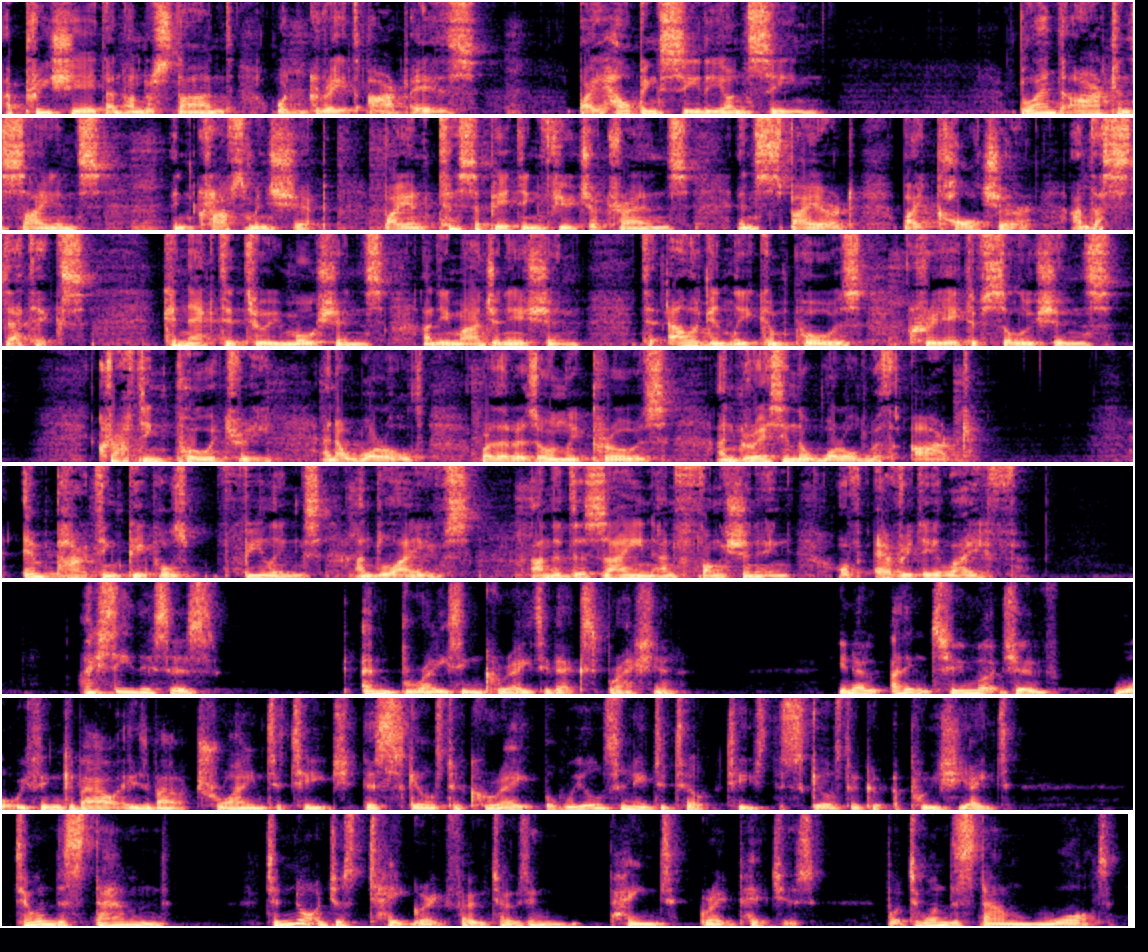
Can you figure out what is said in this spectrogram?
Appreciate and understand what great art is by helping see the unseen. Blend art and science in craftsmanship by anticipating future trends inspired by culture and aesthetics, connected to emotions and imagination to elegantly compose creative solutions. Crafting poetry in a world where there is only prose and gracing the world with art, impacting people's feelings and lives and the design and functioning of everyday life. I see this as embracing creative expression. You know, I think too much of what we think about is about trying to teach the skills to create, but we also need to t- teach the skills to appreciate, to understand, to not just take great photos and paint great pictures, but to understand what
